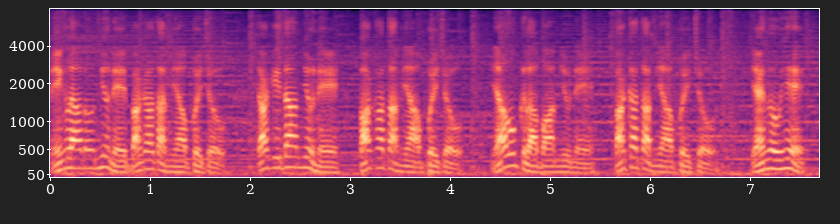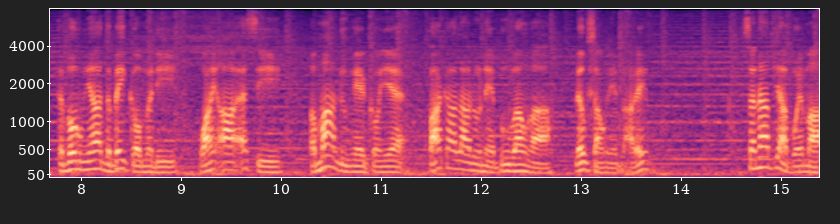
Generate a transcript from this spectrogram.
မင်္ဂလာတော်မြို့နယ်ဘာကတာများအဖွဲ့ချုပ်တာဂီတာမြို့နယ်ဘာကတာများအဖွဲ့ချုပ်ရန်ကုန်ကလာပါမြို့နယ်ဘာကတာများအဖွဲ့ချုပ်ရန်ကုန်ရဲ့တပုံများတပိတ်ကော်မတီ YRSC ဗမာလူငယ်ကွန်ရက်ဘာကာလာတို့နဲ့ပူးပေါင်းကလှုပ်ဆောင်နေပါတယ်ဆန္ဒပြပွဲမှာ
